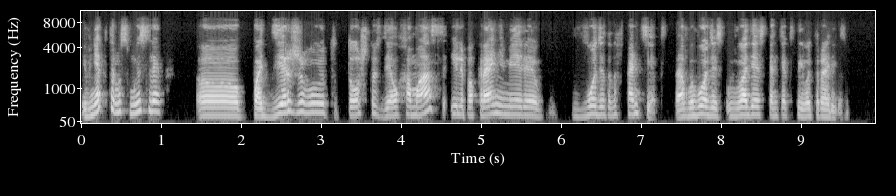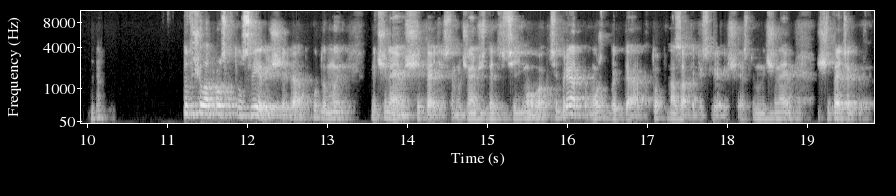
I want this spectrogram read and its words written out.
и в некотором смысле э, поддерживают то, что сделал Хамас, или, по крайней мере, вводят это в контекст, да, выводя, выводя из контекста его терроризм. Тут еще вопрос, кто следующий, да, откуда мы начинаем считать. Если мы начинаем считать от 7 октября, то, может быть, да, кто-то на Западе следующий. Если мы начинаем считать от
